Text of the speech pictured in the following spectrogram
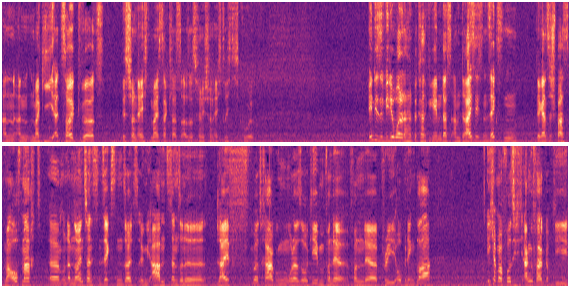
an, an Magie erzeugt wird, ist schon echt Meisterklasse. Also, das finde ich schon echt richtig cool. In diesem Video wurde dann halt bekannt gegeben, dass am 30.06. der ganze Spaß mal aufmacht ähm, und am 29.06. soll es irgendwie abends dann so eine Live-Übertragung oder so geben von der, von der Pre-Opening Bla. Ich habe mal vorsichtig angefragt, ob die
